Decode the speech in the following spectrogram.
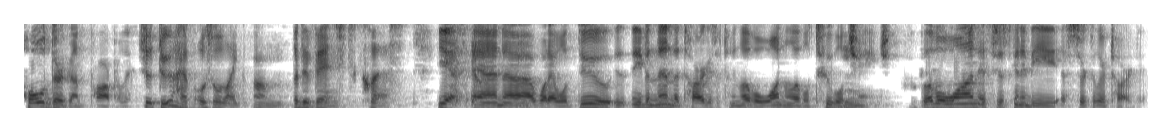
hold their gun properly? So, do you have also like um advanced class? Yes, and uh, what I will do is even then the targets between level one and level two will mm-hmm. change. Level one, it's just going to be a circular target.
